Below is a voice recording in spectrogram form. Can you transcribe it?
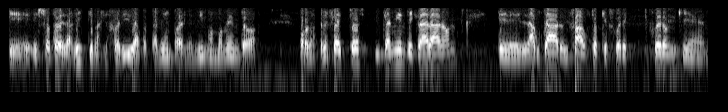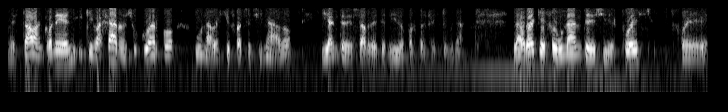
es otra de las víctimas que fue herida también por en el mismo momento por los prefectos, y también declararon eh, Lautaro y Fausto que fueron quienes estaban con él y que bajaron su cuerpo una vez que fue asesinado y antes de ser detenido por prefectura. La verdad que fue un antes y después, fue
